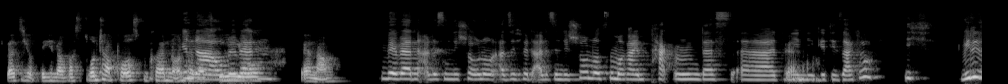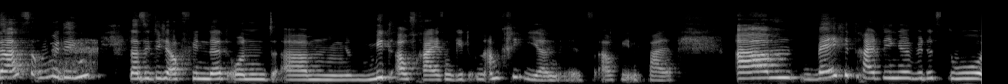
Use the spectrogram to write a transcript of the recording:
Ich weiß nicht, ob wir hier noch was drunter posten können unter genau, das Video. Wir werden, genau. Wir werden alles in die Shownotes, also ich werde alles in die Shownotes nochmal reinpacken, dass äh, diejenige, genau. die sagt, oh, ich will das unbedingt, dass sie dich auch findet und ähm, mit auf Reisen geht und am Kreieren ist, auf jeden Fall. Ähm, welche drei Dinge würdest du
